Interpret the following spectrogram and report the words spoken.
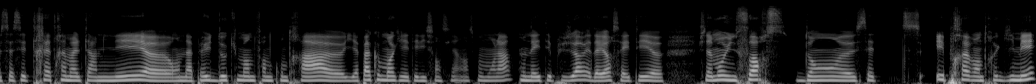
ça s'est très très mal terminé. on n'a pas eu de document de fin de contrat. Il n'y a pas que moi qui ai été licenciée hein, à ce moment-là. On a été plusieurs et d'ailleurs ça a été finalement une force dans cette épreuve entre guillemets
